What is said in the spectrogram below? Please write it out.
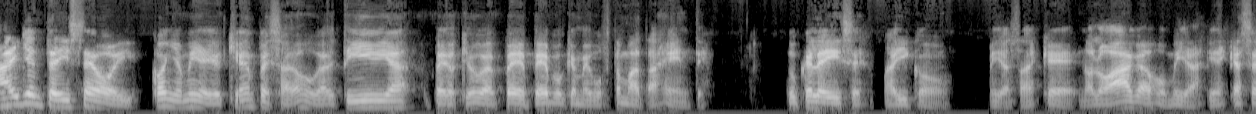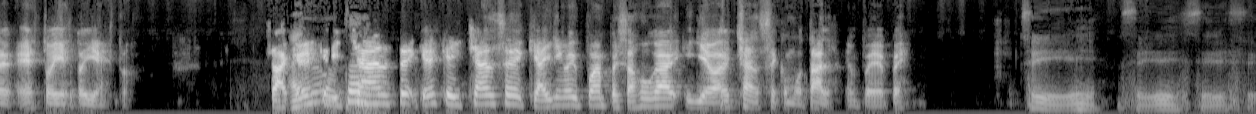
alguien te dice hoy, coño, mira, yo quiero empezar a jugar tibia, pero quiero jugar PvP porque me gusta matar gente. ¿Tú qué le dices, Marico? Mira, sabes que no lo hagas o mira, tienes que hacer esto y esto y esto. O sea, ¿crees que hay chance, ¿crees que hay chance de que alguien hoy pueda empezar a jugar y llevar chance como tal en PvP? Sí, sí, sí, sí.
